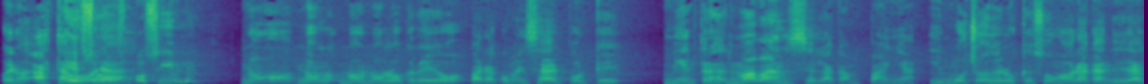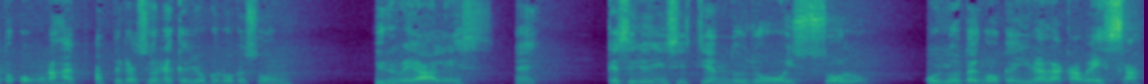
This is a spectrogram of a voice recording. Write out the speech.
Bueno, hasta ¿Eso ahora. es posible? No, no, no, no lo creo, para comenzar, porque mientras no avance la campaña y muchos de los que son ahora candidatos con unas aspiraciones que yo creo que son irreales, ¿eh? Que siguen insistiendo, yo voy solo, o yo tengo que ir a la cabeza,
